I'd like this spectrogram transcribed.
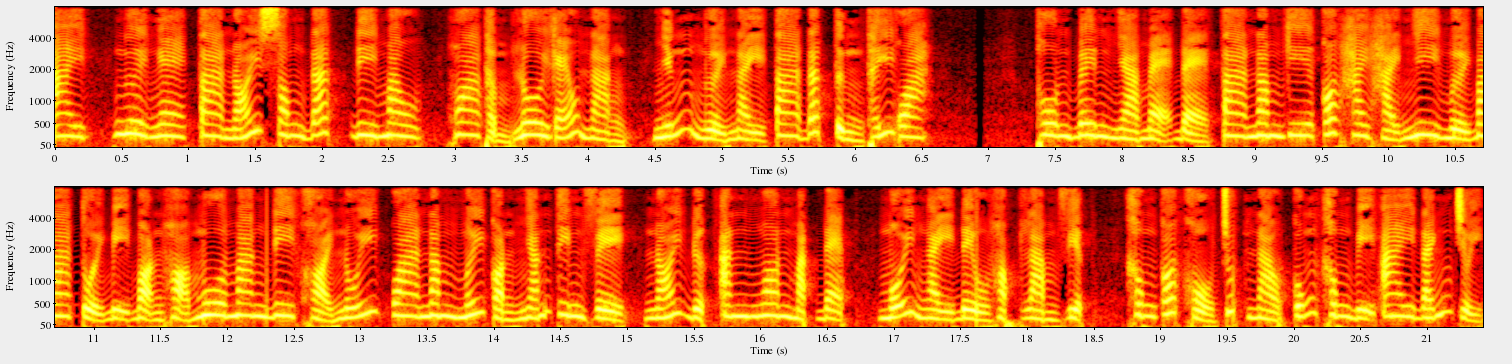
Ai, ngươi nghe ta nói xong đã đi mau, hoa thẩm lôi kéo nàng, những người này ta đã từng thấy qua thôn bên nhà mẹ đẻ ta năm kia có hai hài nhi 13 tuổi bị bọn họ mua mang đi khỏi núi qua năm mới còn nhắn tin về, nói được ăn ngon mặt đẹp, mỗi ngày đều học làm việc, không có khổ chút nào cũng không bị ai đánh chửi,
